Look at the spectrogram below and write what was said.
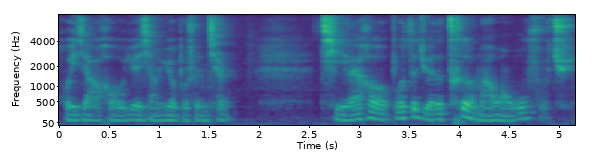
回家后越想越不顺气儿，起来后不自觉地策马往乌府去。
